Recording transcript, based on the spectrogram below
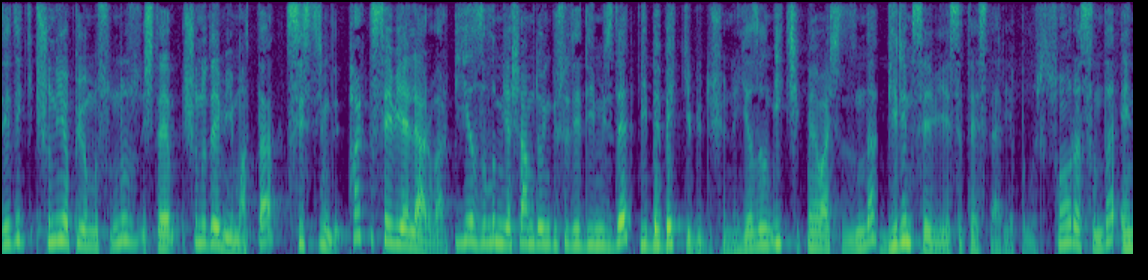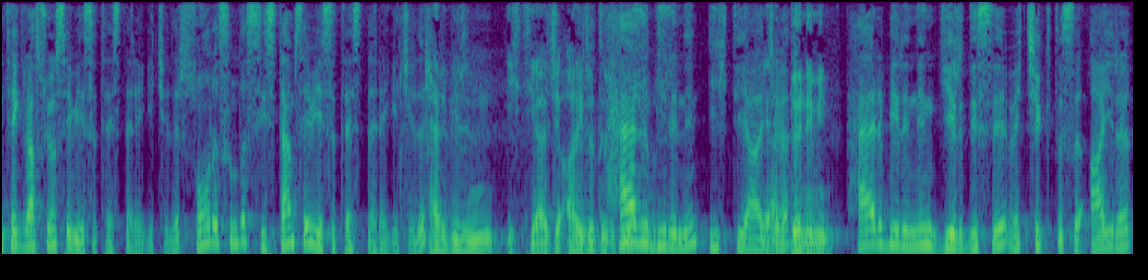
Dedik şunu yapıyor musunuz? İşte şunu demeyeyim hatta. Sistemdi. Farklı seviyeler var. Bir yazılım yaşam döngüsü dediğimizde bir bebek gibi düşünün. Yazılım ilk çıkmaya başladığında birim seviyesi testler yapılır. Sonrasında entegrasyon seviyesi testlere geçilir. Sonrasında sistem seviyesi testlere geçilir. Her birinin ihtiyacı ayrıdır Her diyorsunuz. birinin ihtiyacı, Veya dönemin. Her birinin girdisi ve çıktısı ayrı.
